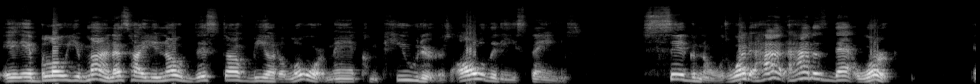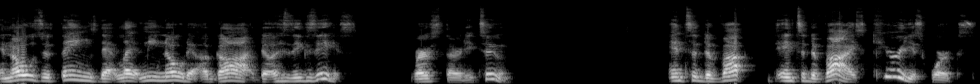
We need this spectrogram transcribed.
It, it blow your mind. That's how you know this stuff be of the Lord, man. Computers, all of these things, signals. What? How? How does that work? And those are things that let me know that a God does exist. Verse thirty-two. And to devise and to devise curious works,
